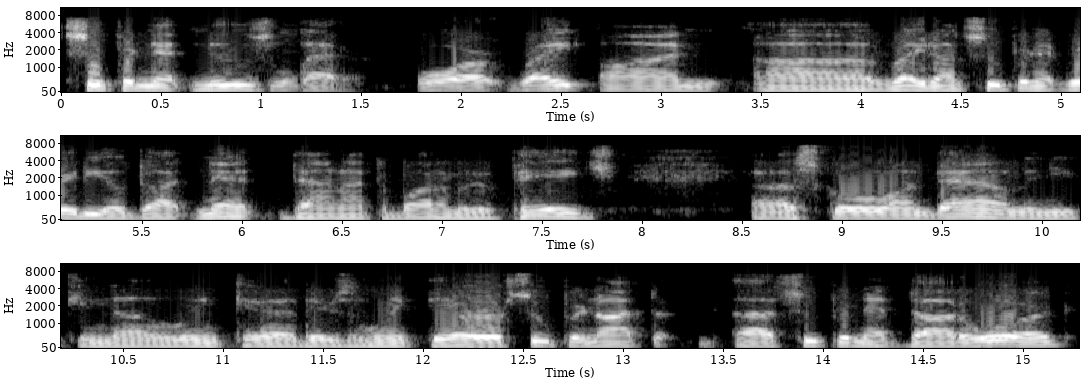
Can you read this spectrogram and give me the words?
SuperNet newsletter or right on uh, right on supernetradio.net down at the bottom of the page. Uh, scroll on down and you can uh, link. Uh, there's a link there or supernet uh, supernet.org.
